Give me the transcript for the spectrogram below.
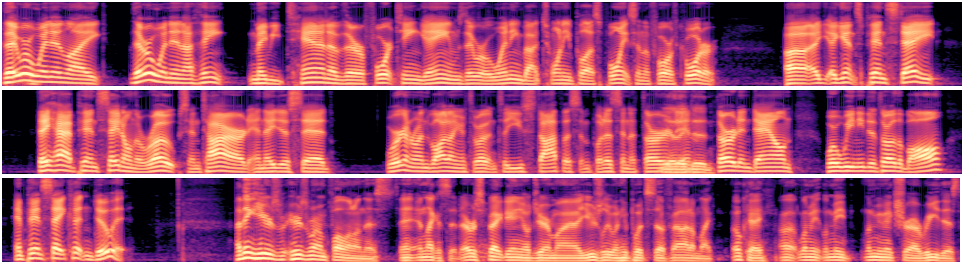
they were winning like they were winning. I think maybe ten of their fourteen games. They were winning by twenty plus points in the fourth quarter. Uh, against Penn State, they had Penn State on the ropes and tired, and they just said, "We're going to run the ball down your throat until you stop us and put us in a third Yeah, and did. third and down where we need to throw the ball." And Penn State couldn't do it. I think here's here's where I'm falling on this, and, and like I said, I respect Daniel Jeremiah. Usually, when he puts stuff out, I'm like, okay, uh, let me let me let me make sure I read this.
